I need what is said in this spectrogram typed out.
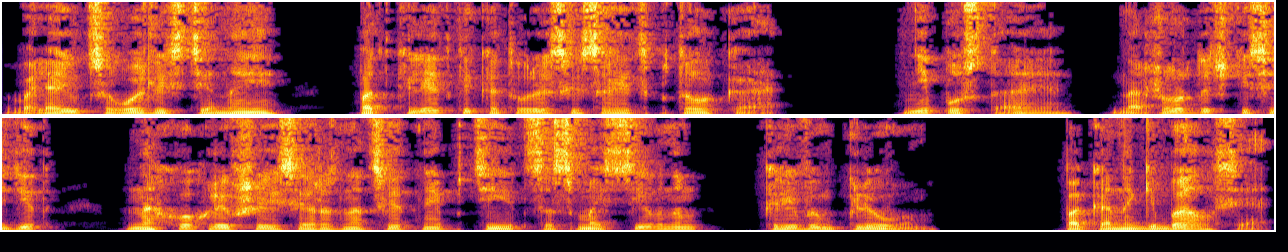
валяются возле стены, под клеткой, которая свисает с потолка. Не пустая, на жердочке сидит нахохлившаяся разноцветная птица с массивным кривым клювом. Пока нагибался,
